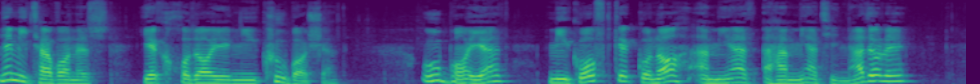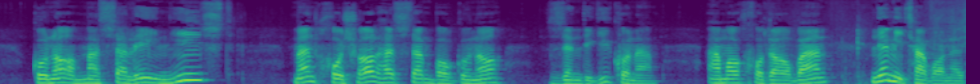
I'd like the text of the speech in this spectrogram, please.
نمی توانست یک خدای نیکو باشد. او باید می گفت که گناه اهمیت اهمیتی نداره. گناه مسئله نیست. من خوشحال هستم با گناه زندگی کنم. اما خداوند نمی‌تواند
